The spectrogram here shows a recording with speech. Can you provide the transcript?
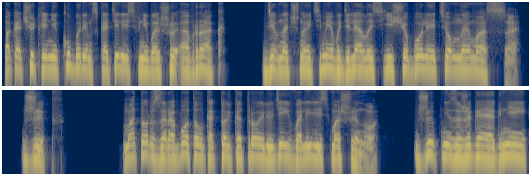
пока чуть ли не кубарем скатились в небольшой овраг, где в ночной тьме выделялась еще более темная масса — джип. Мотор заработал, как только трое людей ввалились в машину. Джип, не зажигая огней,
